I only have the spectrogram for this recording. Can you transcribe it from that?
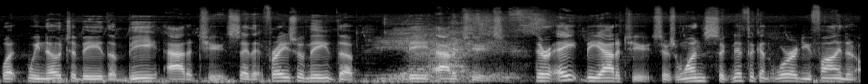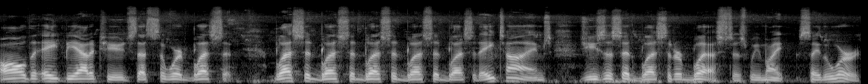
what we know to be the Beatitudes. Say that phrase with me the Beatitudes. There are eight Beatitudes. There's one significant word you find in all the eight Beatitudes. That's the word blessed. Blessed, blessed, blessed, blessed, blessed. Eight times Jesus said blessed or blessed, as we might say the word.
